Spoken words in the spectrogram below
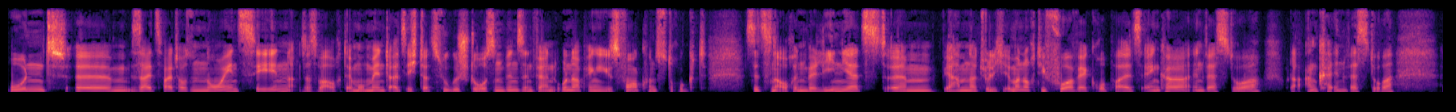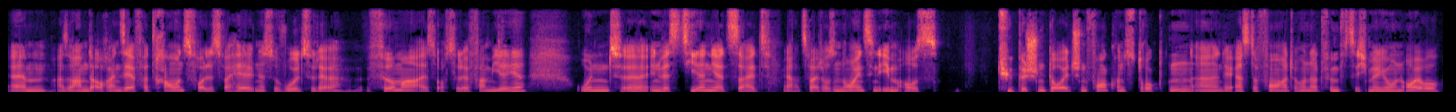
Und ähm, seit 2019, das war auch der Moment, als ich dazugestoßen bin, sind wir ein unabhängiges Fondskonstrukt, sitzen auch in Berlin jetzt. Ähm, wir haben natürlich immer noch die Vorwerkgruppe als Anker-Investor oder Anker-Investor. Ähm, also haben da auch ein sehr vertrauensvolles Verhältnis sowohl zu der Firma als auch zu der Familie und äh, investieren jetzt seit ja, 2019 eben aus typischen deutschen Fondskonstrukten. Äh, der erste Fonds hatte 150 Millionen Euro.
